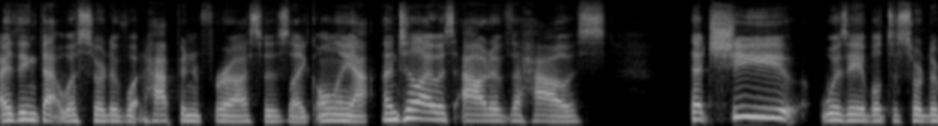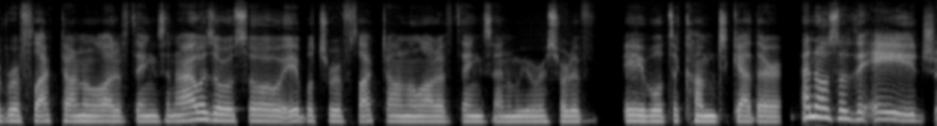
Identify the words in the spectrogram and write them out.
I think that was sort of what happened for us was like only until I was out of the house that she was able to sort of reflect on a lot of things and I was also able to reflect on a lot of things and we were sort of able to come together. And also the age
